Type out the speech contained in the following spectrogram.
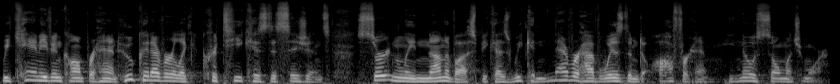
We can't even comprehend. Who could ever like critique his decisions? Certainly none of us, because we can never have wisdom to offer him. He knows so much more.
